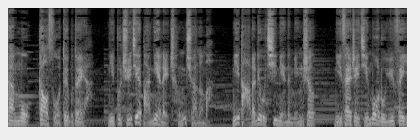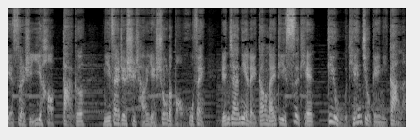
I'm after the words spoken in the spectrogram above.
弹幕告诉我对不对啊？你不直接把聂磊成全了吗？你打了六七年的名声，你在这集末路于飞也算是一号大哥，你在这市场也收了保护费。人家聂磊刚来第四天、第五天就给你干了，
